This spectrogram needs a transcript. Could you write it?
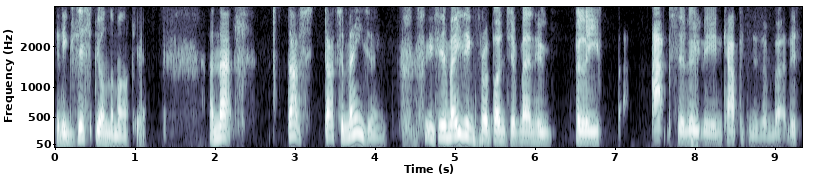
It exists beyond the market, and that's that's that's amazing. it's amazing for a bunch of men who believe absolutely in capitalism, but this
